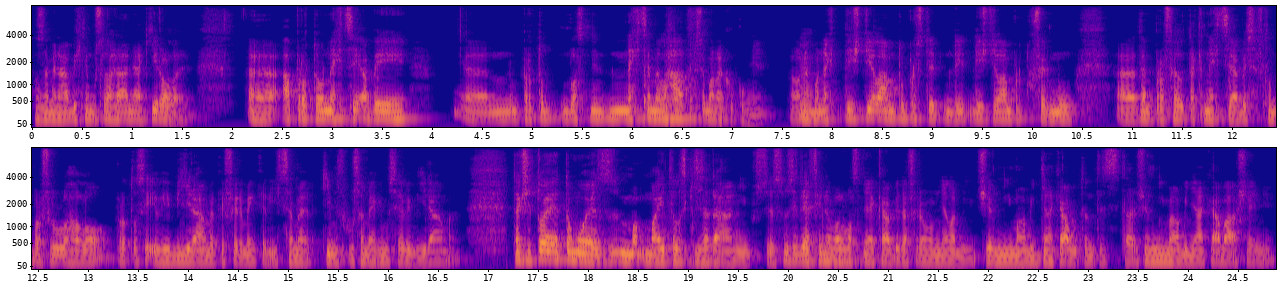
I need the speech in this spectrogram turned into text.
To znamená, abych nemusel hrát nějaký role. Eh, a proto nechci, aby proto vlastně nechceme lhát třeba na kokumě. No? Hmm. Nebo nech, když dělám tu prostě, když dělám pro tu firmu eh, ten profil, tak nechci, aby se v tom profilu lhalo, proto si i vybíráme ty firmy, které chceme tím způsobem, jakým si je vybíráme. Takže to je to moje majitelské zadání. Prostě jsem si definoval vlastně, jaká by ta firma měla být, že v ní má být nějaká autenticita, že v ní má být nějaká vášeň,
